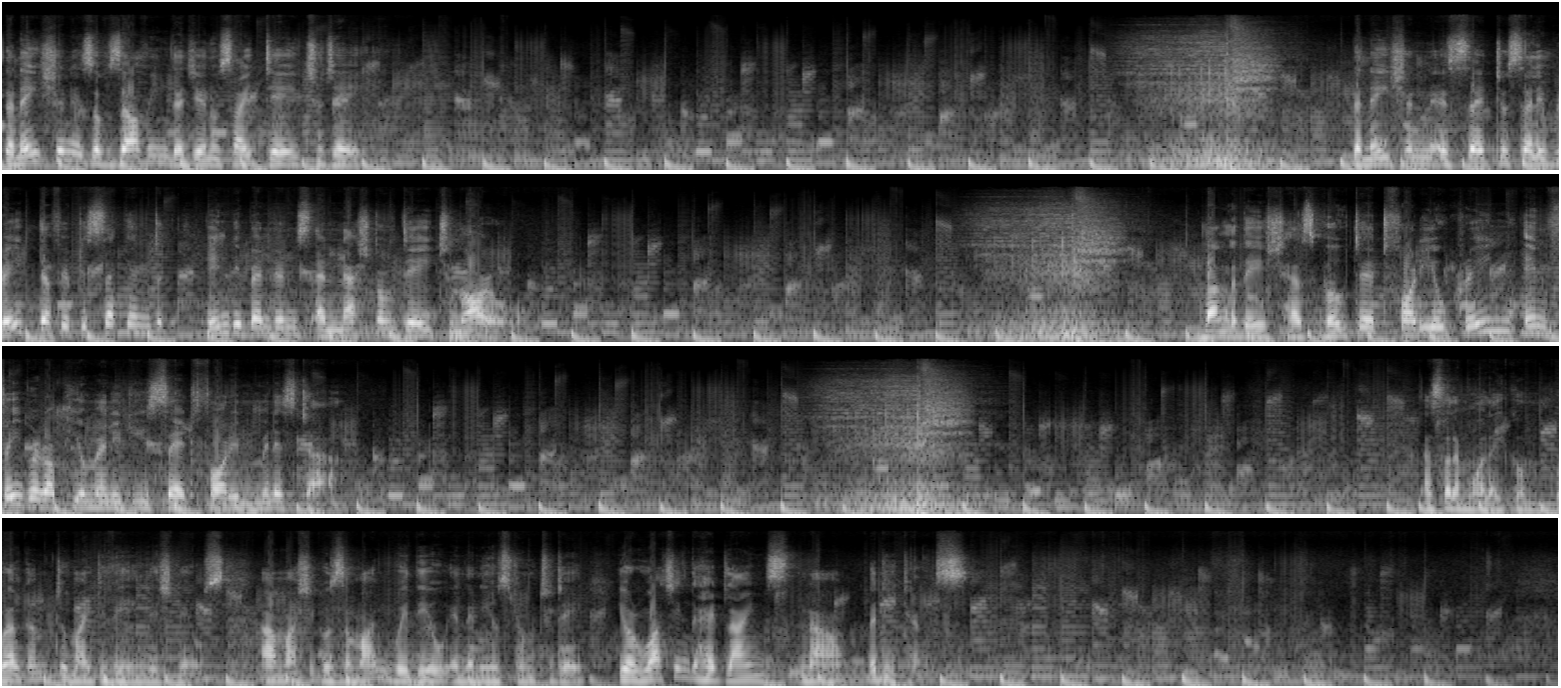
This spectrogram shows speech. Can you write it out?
The nation is observing the Genocide Day today. The nation is set to celebrate the 52nd Independence and National Day tomorrow. Bangladesh has voted for Ukraine in favor of humanity, said Foreign Minister. Assalamu alaikum. Welcome to My TV English News. I'm Ashikur Zaman with you in the newsroom today. You're watching the headlines, now the details.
